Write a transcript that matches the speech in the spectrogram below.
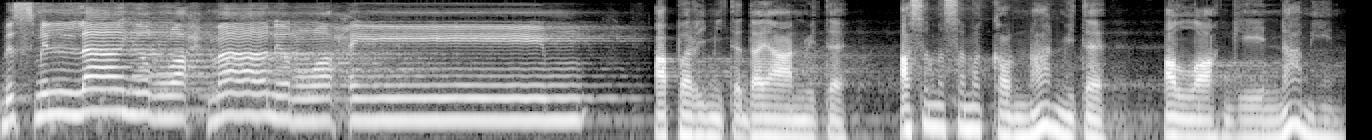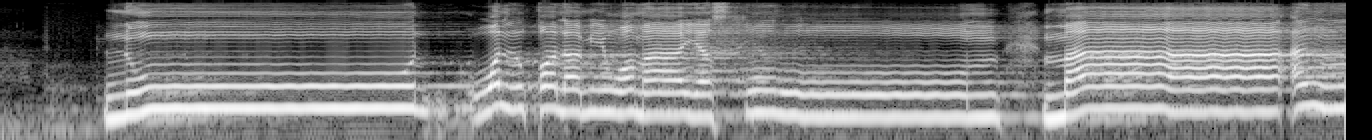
بسم الله الرحمن الرحيم. أبرميت ديان ويت أسم سم كرنان ويت الله جي نامين نون والقلم وما يسطرون ما أن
